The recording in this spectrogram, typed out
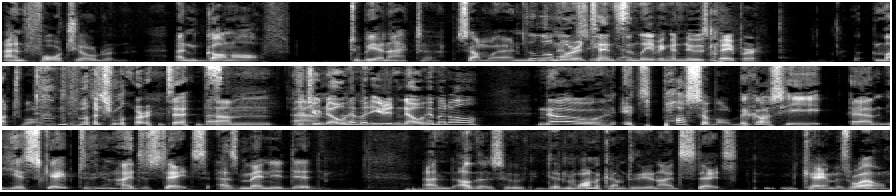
and four children, and gone off to be an actor somewhere. And It's a little more intense than leaving a newspaper. Much more. intense. Much more intense. Um, Did you know him? um, you didn't know him at all? No, it's possible because he um, he escaped to the United States, as many did, and others who didn't want to come to the United States came as well.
